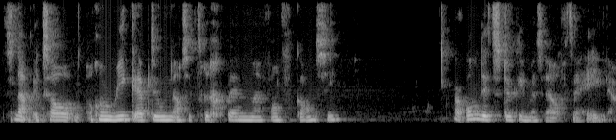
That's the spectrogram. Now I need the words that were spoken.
dus nou, ik zal nog een recap doen als ik terug ben eh, van vakantie. Maar om dit stuk in mezelf te helen.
